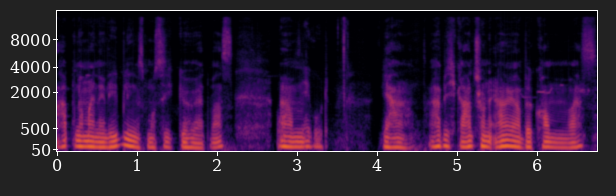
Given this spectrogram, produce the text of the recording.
habe nur meine Lieblingsmusik gehört, was? Oh, ähm, sehr gut. Ja, habe ich gerade schon Ärger bekommen, was?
